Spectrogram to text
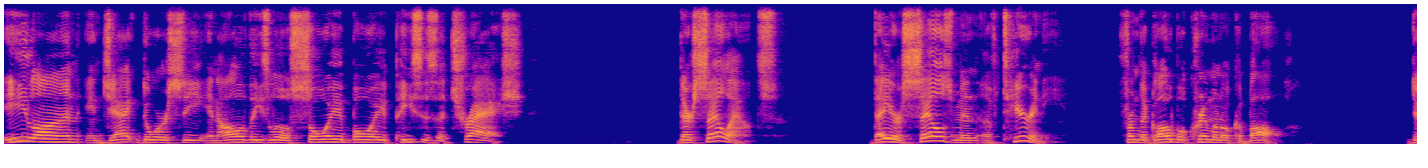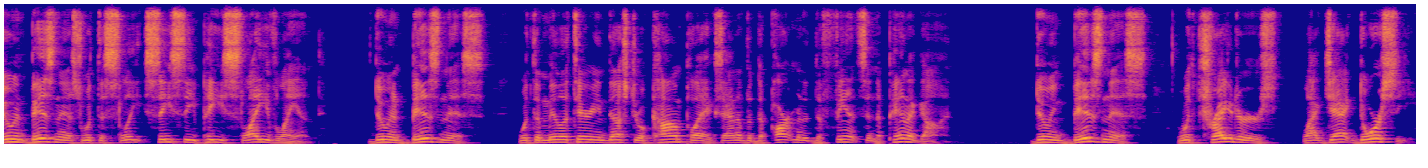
Elon and Jack Dorsey and all of these little soy boy pieces of trash, they're sellouts. They are salesmen of tyranny from the global criminal cabal, doing business with the CCP slave land, doing business with the military industrial complex out of the Department of Defense and the Pentagon, doing business with traitors like Jack Dorsey.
